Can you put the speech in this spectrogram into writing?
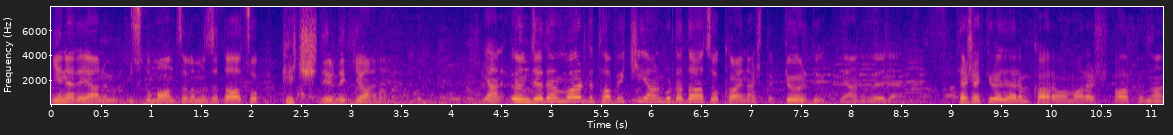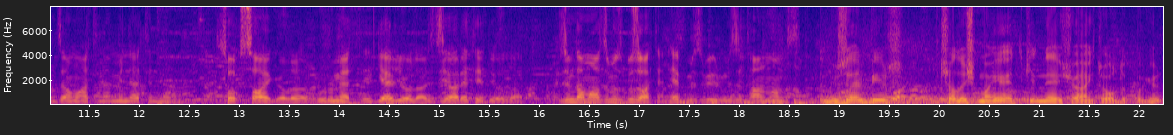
yine de yani Müslümantılığımızı daha çok pekiştirdik yani. Yani önceden vardı tabii ki yani burada daha çok kaynaştık, gördük yani böyle. Teşekkür ederim Kahramanmaraş halkından, cemaatinden, milletinden. Çok saygılı, hürmetli geliyorlar, ziyaret ediyorlar. Bizim damazımız bu zaten. Hepimiz birbirimizi tanımamız. Güzel bir çalışmayı, etkinliğe şahit olduk bugün.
